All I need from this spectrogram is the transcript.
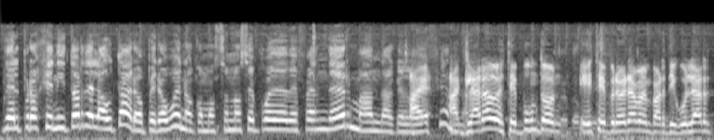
del progenitor de Lautaro. Pero bueno, como eso no se puede defender, manda que lo A- defienda. aclarado este punto, este programa en particular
